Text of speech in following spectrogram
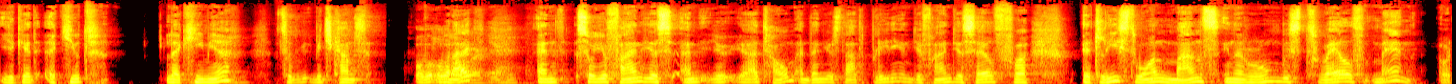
you get acute leukemia, so which comes over, overnight. Yeah. And so you find yes, and you, you're at home and then you start bleeding and you find yourself for at least one month in a room with 12 men. Or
